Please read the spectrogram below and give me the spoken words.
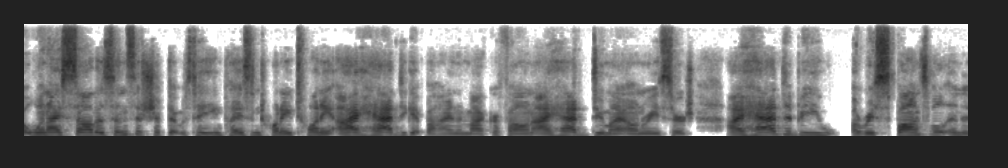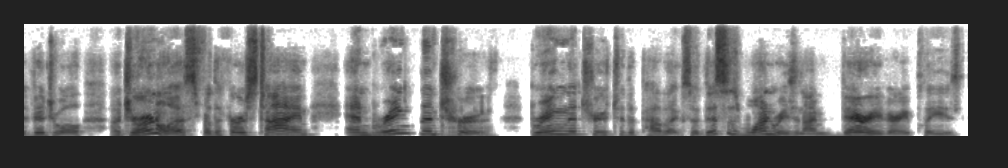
But when I saw the censorship that was taking place in 2020, I had to get behind the microphone. I had to do my own research. I had to be a responsible individual, a journalist for the first time, and bring the mm-hmm. truth, mm-hmm. bring the truth to the public. So, this is one reason I'm very, very pleased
